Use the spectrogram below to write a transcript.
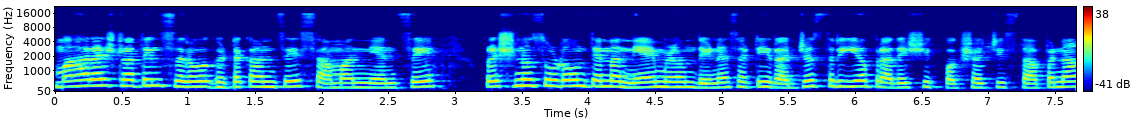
महाराष्ट्रातील सर्व घटकांचे सामान्यांचे प्रश्न सोडवून त्यांना न्याय मिळवून देण्यासाठी राज्यस्तरीय प्रादेशिक पक्षाची स्थापना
